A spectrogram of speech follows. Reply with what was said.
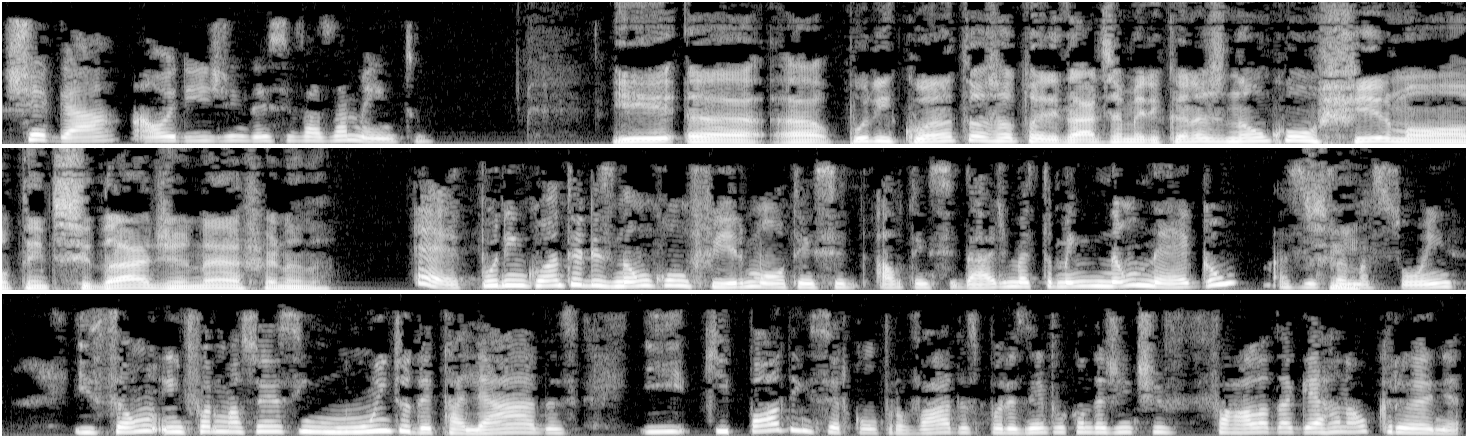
chegar à origem desse vazamento. E, uh, uh, por enquanto, as autoridades americanas não confirmam a autenticidade, né, Fernanda? É, por enquanto eles não confirmam a autenticidade, mas também não negam as informações. Sim. E são informações assim muito detalhadas e que podem ser comprovadas, por exemplo, quando a gente fala da guerra na Ucrânia.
